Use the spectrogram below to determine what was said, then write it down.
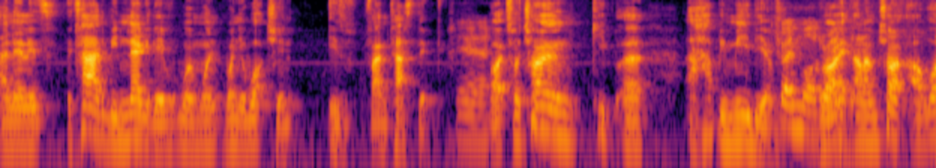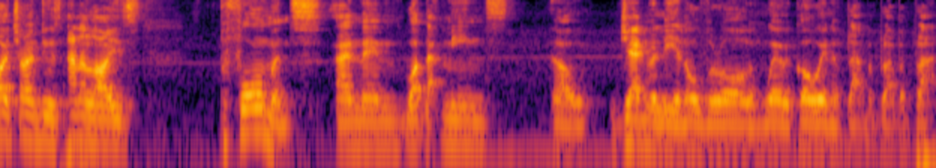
And then it's it's hard to be negative when when, when you're watching is fantastic. Yeah. Right. So I try and keep a, a happy medium. Try and moderate Right. it. And I'm trying. Uh, what I try and do is analyze performance and then what that means, you know, generally and overall and where we're going and blah blah blah blah blah.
